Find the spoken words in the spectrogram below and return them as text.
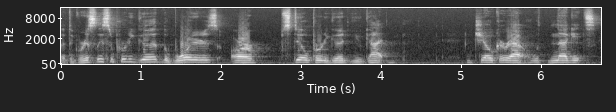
Like the Grizzlies are pretty good. The Warriors are still pretty good. You got Joker out with Nuggets.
